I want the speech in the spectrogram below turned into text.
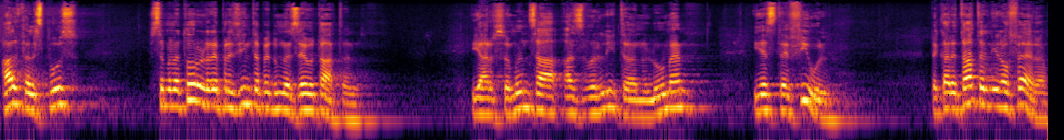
Altfel spus, semănătorul reprezintă pe Dumnezeu Tatăl, iar sămânța azvârlită în lume este Fiul pe care Tatăl ni-l oferă,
